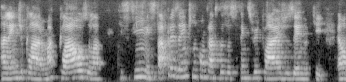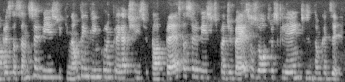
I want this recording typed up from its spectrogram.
além de, claro, uma cláusula que sim, está presente no contrato das assistentes virtuais, dizendo que é uma prestação de serviço e que não tem vínculo empregatício, que ela presta serviços para diversos outros clientes, então, quer dizer,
